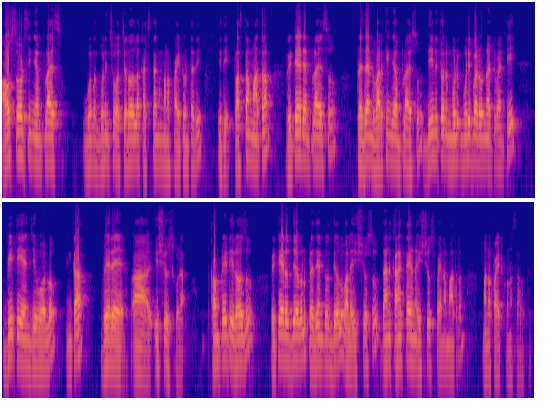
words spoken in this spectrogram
అవుట్సోర్సింగ్ ఎంప్లాయీస్ గురించి వచ్చే రోజుల్లో ఖచ్చితంగా మన ఫైట్ ఉంటుంది. ఇది ప్రస్తుతం మాత్రం retired employees present working employees దీనితో ముడి ముడిపడి ఉన్నటువంటి బీటీఎన్జిఓలు ఇంకా వేరే ఇష్యూస్ కూడా. కంప్లీట్ ఈరోజు రిటైర్డ్ ఉద్యోగులు ప్రజెంట్ ఉద్యోగులు వాళ్ళ ఇష్యూస్ దానికి కనెక్ట్ అయిన ఇష్యూస్ పైన మాత్రం మన ఫైట్ కొనసాగుతుంది.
